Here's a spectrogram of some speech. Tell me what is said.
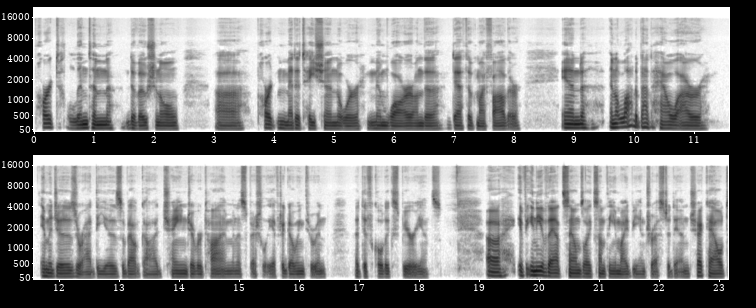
part Lenten devotional, uh, part meditation or memoir on the death of my father, and and a lot about how our images or ideas about God change over time, and especially after going through an, a difficult experience. Uh, if any of that sounds like something you might be interested in, check out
